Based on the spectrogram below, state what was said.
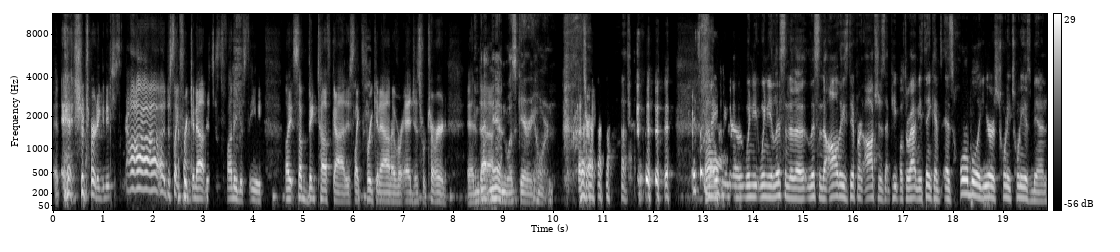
at Edge returning and he's just ah just like freaking out. It's just funny to see like some big tough guy just like freaking out over Edge's return. And, And that uh, man was Gary Horn. that's right. It's amazing though, when you when you listen to the listen to all these different options that people throw out, and you think as, as horrible a year as 2020 has been,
